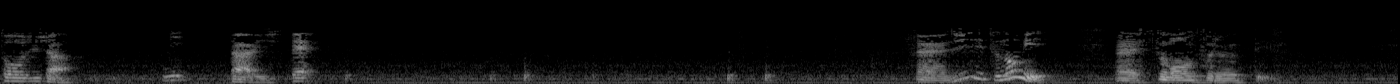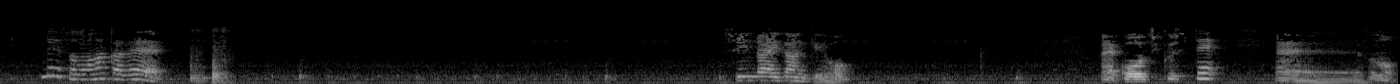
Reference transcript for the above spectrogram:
当事者に対して、えー事実のみ、えー質問するっていう。で、その中で、信頼関係を、え構築して、えーその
